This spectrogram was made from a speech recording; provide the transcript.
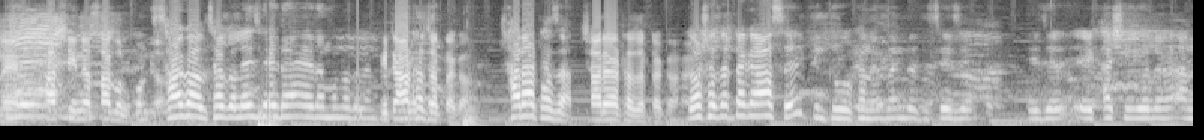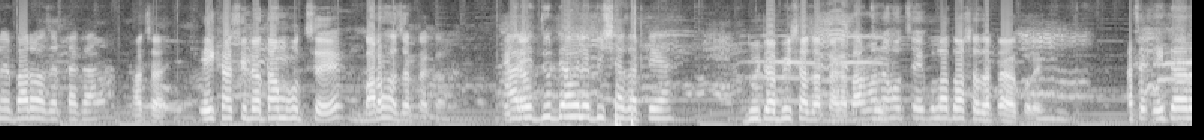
মানে খাসি না ছাগল কোনটা? ছাগল ছাগল এই যে এটা এটা মনে করেন এটা আট হাজার টাকা। সাড়ে আট হাজার। সাড়ে আট হাজার টাকা হ্যাঁ। দশ হাজার টাকা আছে কিন্তু ওখানে বাইন্দা দিচ্ছে এই যে এই যে এই খাসি হলে আনে বারো হাজার টাকা। আচ্ছা এই খাসিটার দাম হচ্ছে বারো হাজার টাকা। আর এই দুটা হলে বিশ হাজার টাকা। দুইটা বিশ হাজার টাকা তার মানে হচ্ছে এগুলা দশ হাজার টাকা করে। আচ্ছা এটার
